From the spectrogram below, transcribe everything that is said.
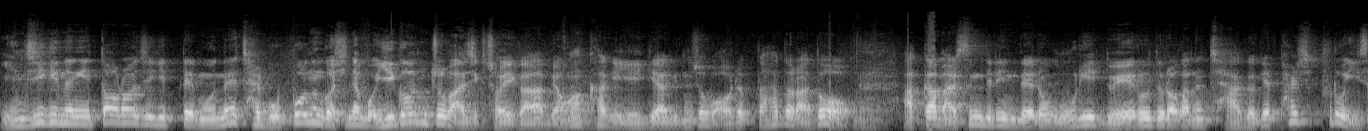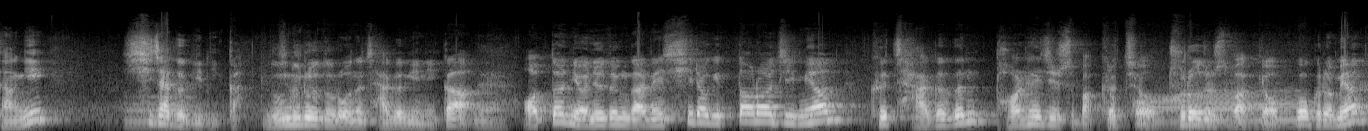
인지 기능이 떨어지기 때문에 잘 못 보는 것이냐 뭐 이건 좀 아직 저희가 명확하게 얘기하기는 좀 어렵다 하더라도 네. 아까 말씀드린 대로 우리 뇌로 들어가는 자극의 80% 이상이 시자극이니까 눈으로 들어오는 자극이니까 네. 어떤 연유든 간에 시력이 떨어지면 그 자극은 덜해질 수밖에 그렇죠. 없고 줄어들 수밖에 아. 없고 그러면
